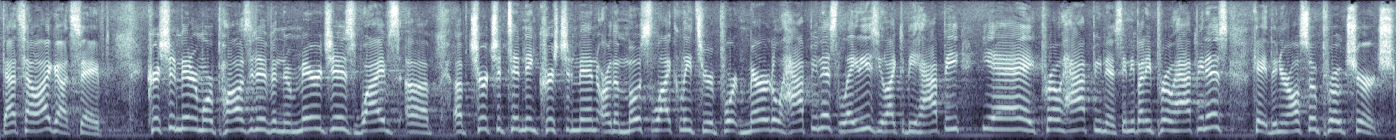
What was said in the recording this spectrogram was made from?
That's how I got saved. Christian men are more positive in their marriages. Wives uh, of church attending Christian men are the most likely to report marital happiness. Ladies, you like to be happy? Yay, pro happiness. Anybody pro happiness? Okay, then you're also pro church.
